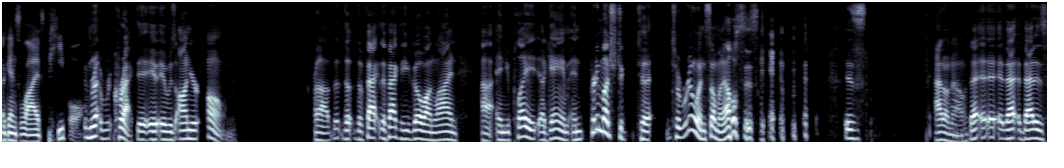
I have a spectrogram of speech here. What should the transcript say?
against live people. R- r- correct. It, it- it was on your own. Uh, the, the the fact the fact that you go online uh, and you play a game and pretty much to to to ruin someone else's game is I don't know that uh, that that is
